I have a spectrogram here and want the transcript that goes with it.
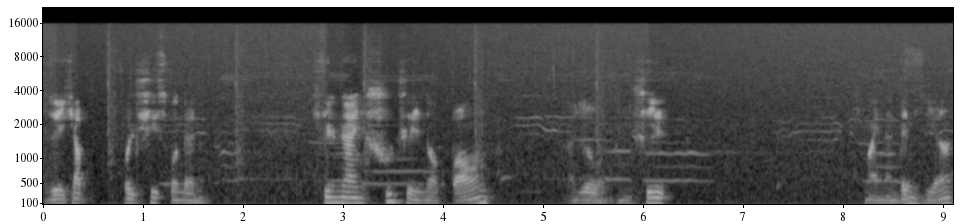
Also ich habe voll Schiss von denen. Ich will mir ein Schutzschild noch bauen. Also ein Schild. Ich meine den hier.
